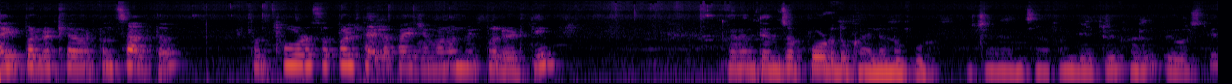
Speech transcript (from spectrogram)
नाही पलटल्यावर पण चालतं. पण थोडंसं पलटायला पाहिजे म्हणून मी पलटते. कारण त्यांचं पोट दुखायला नको. विचारांचं आपण देतोय खरं व्यवस्थित.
